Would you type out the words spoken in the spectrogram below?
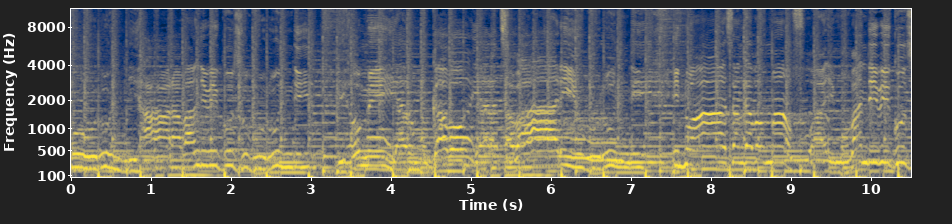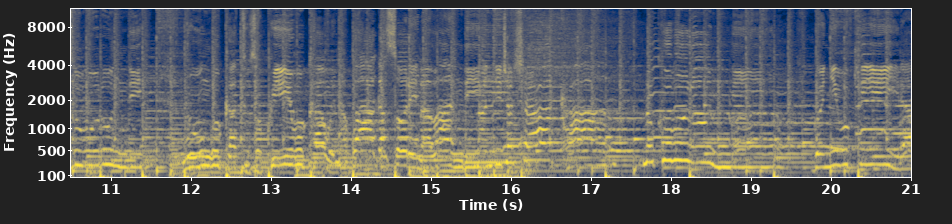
mu burundi hari abandi biguze uburundi bihome yari umugabo yaratabariye uburundi intwaza ngabo mafu ari mu bandi biguze uburundi nunguka tuzo kwibuka we na bwa gasore n'abandi nanjye icyo nshaka no ku burundi ngo nyibukira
